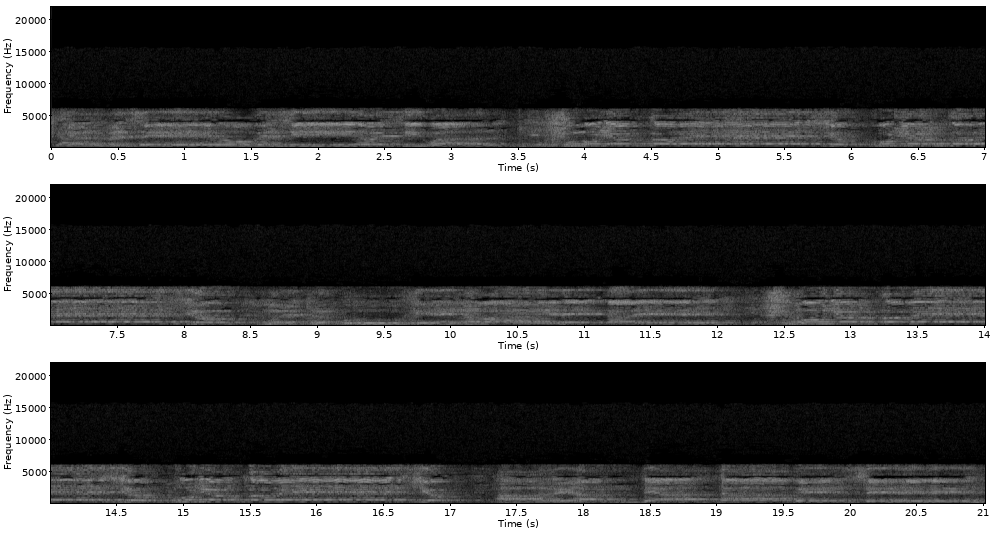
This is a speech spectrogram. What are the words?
que al vencer o vencido es igual. Unión Comercio, Unión Comercio, nuestro empuje no ha de decaer. Unión Comercio, Unión Comercio, adelante hasta vencer.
